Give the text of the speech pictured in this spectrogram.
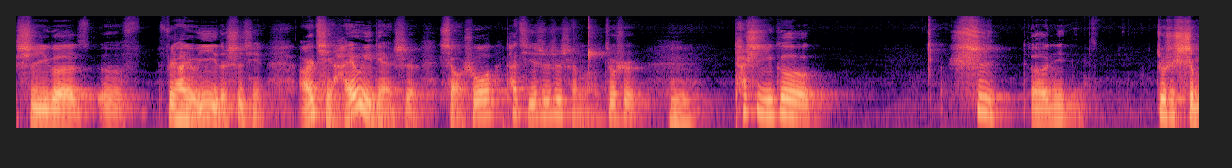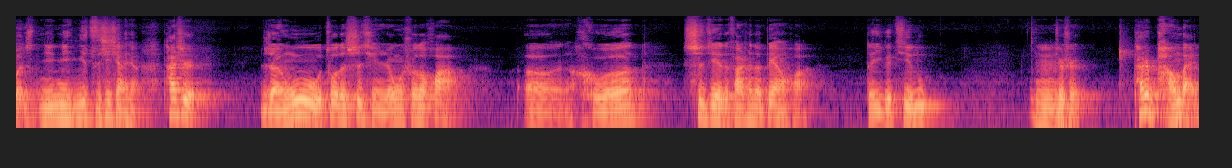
是一个呃非常有意义的事情，而且还有一点是，小说它其实是什么？就是嗯，它是一个是呃你就是什么？你你你仔细想想，它是人物做的事情，人物说的话，呃和世界的发生的变化的一个记录，嗯，就是它是旁白，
